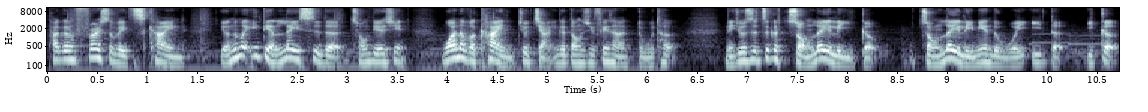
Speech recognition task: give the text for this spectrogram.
它跟 first of its kind 有那么一点类似的重叠性。One of a kind 就讲一个东西非常的独特，你就是这个种类里一个种类里面的唯一的一个。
